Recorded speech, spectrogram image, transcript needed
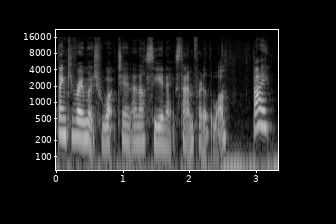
Thank you very much for watching and I'll see you next time for another one. Bye!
